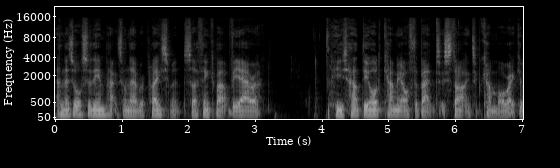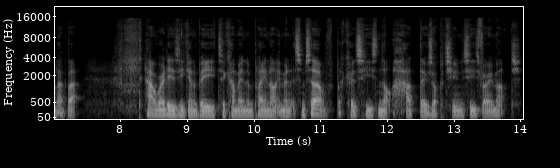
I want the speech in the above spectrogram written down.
and there's also the impact on their replacement. So I think about Vieira. He's had the odd cameo off the bench. It's starting to become more regular, but how ready is he going to be to come in and play 90 minutes himself? Because he's not had those opportunities very much.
